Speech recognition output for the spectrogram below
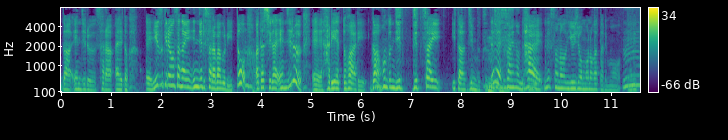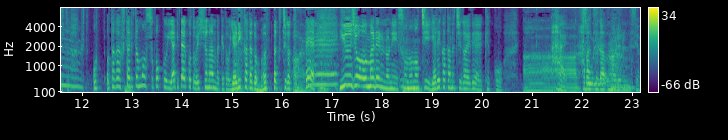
が演じるサラ、えっ、と、えー、ゆずきレオンさんが演じるサラ・バグリーと、私が演じる、えーハリエット・ファーリーが、本当にじ実際いた人物で、実在なんですね。はい。で、その友情物語もやりつつ、おお互い二人ともすごくやりたいことは一緒なんだけど、やり方が全く違くて、友情は生まれるのに、その後、やり方の違いで結構、はい。派閥が生まれるんですよ。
